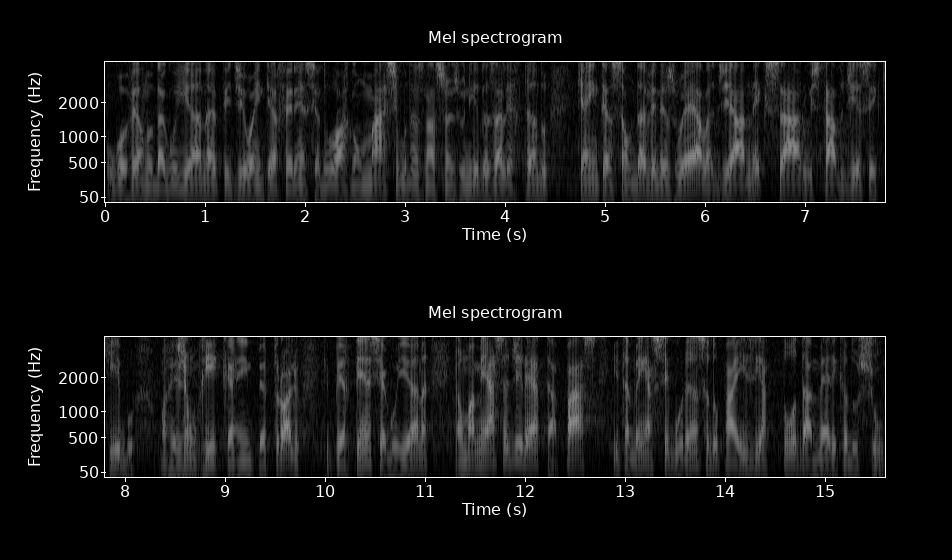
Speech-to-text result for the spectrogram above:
O governo da Guiana pediu a interferência do órgão máximo das Nações Unidas, alertando que a intenção da Venezuela de anexar o estado de Essequibo, uma região rica em petróleo que pertence à Guiana, é uma ameaça direta à paz e também à segurança do país e a toda a América do Sul.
